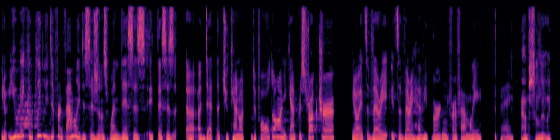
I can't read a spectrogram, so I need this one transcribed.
you know, you make completely different family decisions when this is this is a, a, debt that you cannot default on, you can't restructure, you know, it's a very, it's a very heavy burden for a family to pay. Absolutely.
